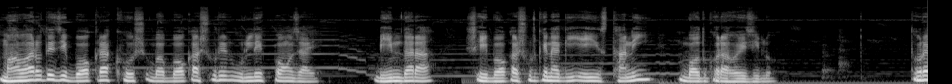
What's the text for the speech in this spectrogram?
মহাভারতে যে বক রাক্ষস বা বকাসুরের উল্লেখ পাওয়া যায়, ভীম দ্বারা সেই বকাসুরকে নাকি এই স্থানেই বধ করা হয়েছিল। তোমরা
